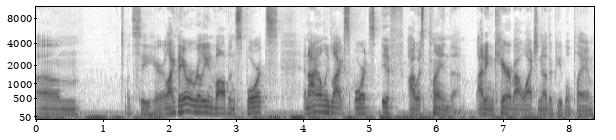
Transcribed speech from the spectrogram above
Um, let's see here. Like they were really involved in sports, and I only liked sports if I was playing them. I didn't care about watching other people play them.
